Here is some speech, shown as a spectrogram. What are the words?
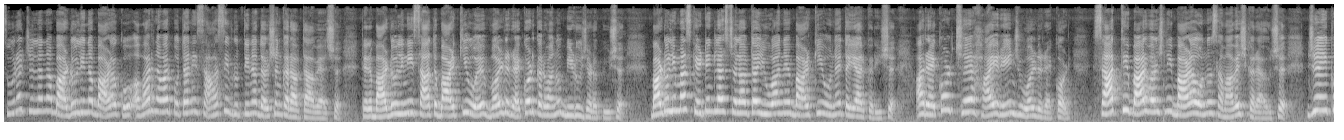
સુરત જિલ્લાના બારડોલીના બાળકો અવારનવાર પોતાની સાહસી વૃત્તિના દર્શન કરાવતા આવ્યા છે. ત્યારે બારડોલીની સાત બાળકીઓએ વર્લ્ડ રેકોર્ડ કરવાનું બીડું ઝડપ્યું છે. બારડોલીમાં સ્કેટિંગ ક્લાસ ચલાવતા યુવાને બાળકીઓને તૈયાર કરી છે. આ રેકોર્ડ છે હાઈ રેન્જ વર્લ્ડ રેકોર્ડ. સાતથી બાર વર્ષની બાળાઓનો સમાવેશ કરાયો છે. જે એક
